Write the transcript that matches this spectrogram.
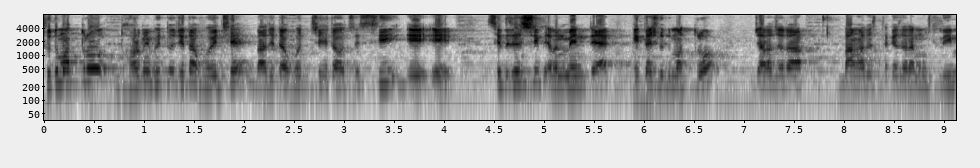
শুধুমাত্র ধর্মের ভিত্তিতে যেটা হয়েছে বা যেটা হচ্ছে, সেটা হচ্ছে সিএএ সিটিজেনশিপ অ্যামেন্ডমেন্ট অ্যাক্ট এটা শুধুমাত্র যারা যারা বাংলাদেশ থেকে যারা মুসলিম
